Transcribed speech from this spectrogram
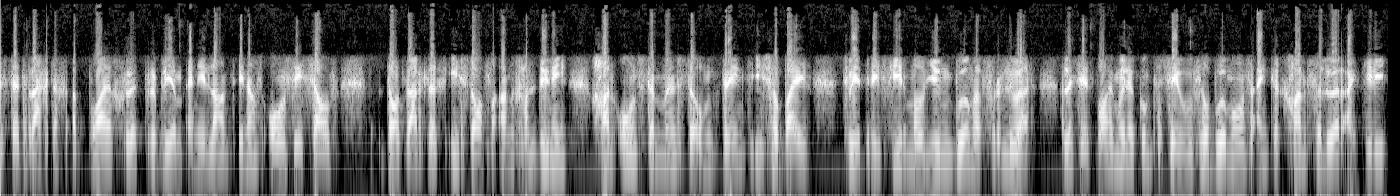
is dit regtig 'n baie groot probleem in die land en as ons nie self daadwerklik iets daarvan aan gaan doen nie, gaan ons ten minste omtrent hierso by 2, 3, 4 miljoen bome verloor. Hulle sê dit is baie moeilik om te sê hoeveel bome ons eintlik gaan verloor uit hierdie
